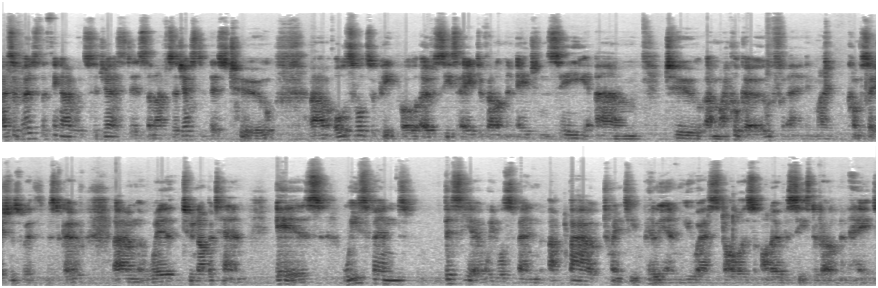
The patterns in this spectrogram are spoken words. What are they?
I suppose the thing I would suggest is, and I've suggested this to uh, all sorts of people, Overseas Aid Development Agency, um, to uh, Michael Gove, uh, in my conversations with Mr. Gove, um, with to Number 10, is we spend this year we will spend about 20 billion US dollars on overseas development aid.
